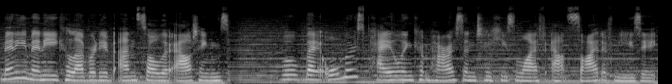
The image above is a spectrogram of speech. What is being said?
many, many collaborative and solo outings, well, they almost pale in comparison to his life outside of music,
